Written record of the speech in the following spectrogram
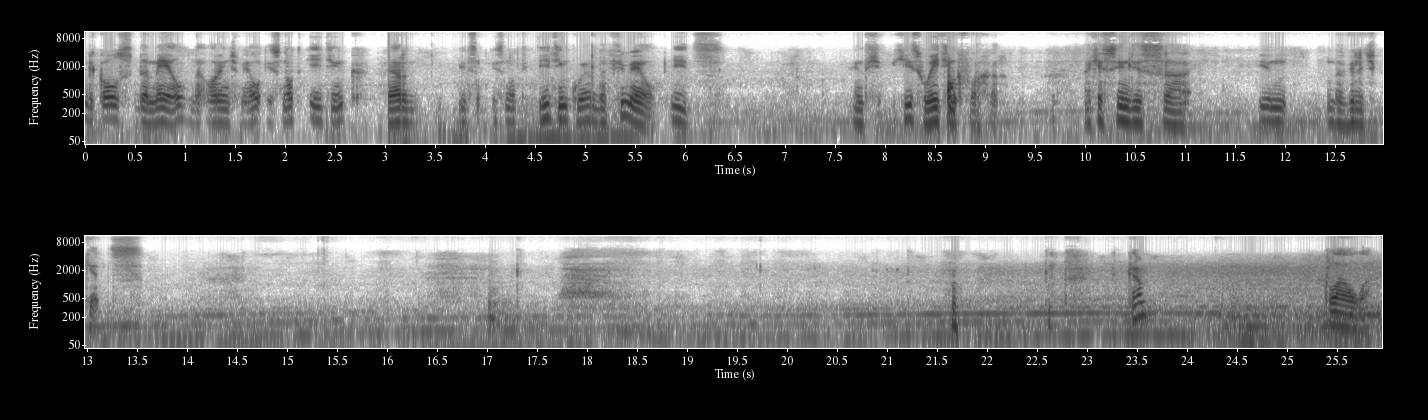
because the male, the orange male, is not eating where it's, it's not eating where the female eats, and he, he's waiting for her. I have seen this uh, in the village cats. Come. Clawla.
